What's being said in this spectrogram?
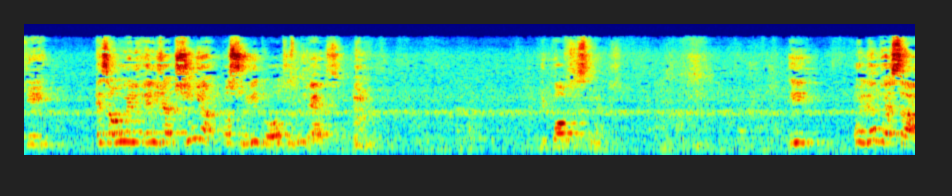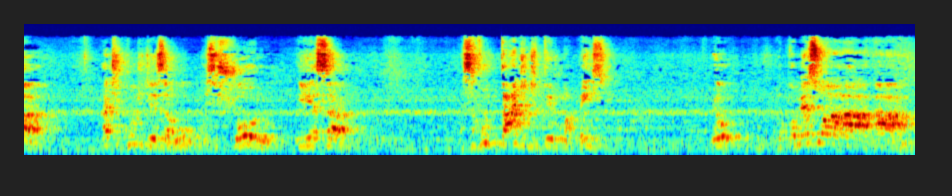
que Esaú ele, ele já tinha possuído outras mulheres de povos estranhos. E olhando essa atitude de Esaú, esse choro e essa, essa vontade de ter uma bênção, eu, eu começo a, a,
